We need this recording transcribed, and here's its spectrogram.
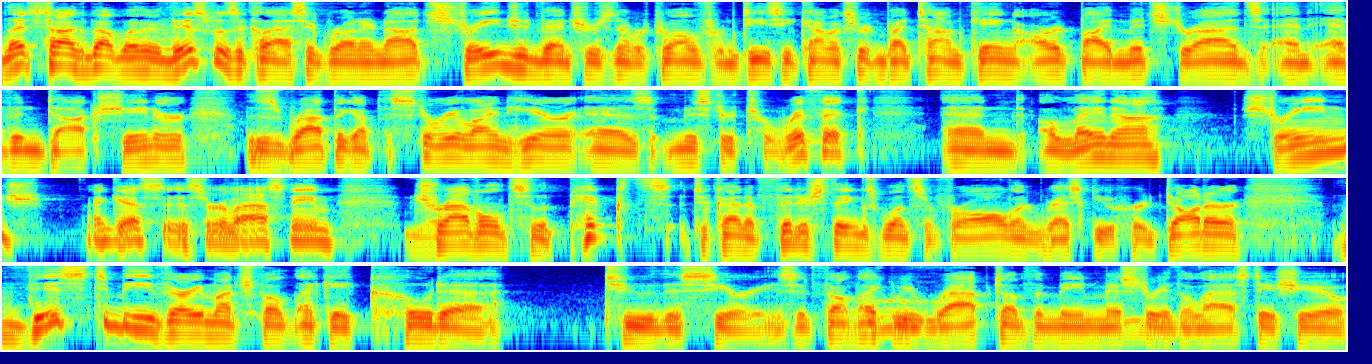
Let's talk about whether this was a classic run or not. Strange Adventures number 12 from DC Comics, written by Tom King, art by Mitch Gerads and Evan Doc Shaner. This is wrapping up the storyline here as Mr. Terrific and Elena Strange, I guess is her last name, yeah. travel to the Pykkts to kind of finish things once and for all and rescue her daughter. This to me very much felt like a coda to the series. It felt like we oh. wrapped up the main mystery of the last issue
